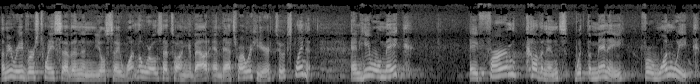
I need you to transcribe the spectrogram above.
Let me read verse 27, and you'll say, What in the world is that talking about? And that's why we're here to explain it. And he will make a firm covenant with the many for one week.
